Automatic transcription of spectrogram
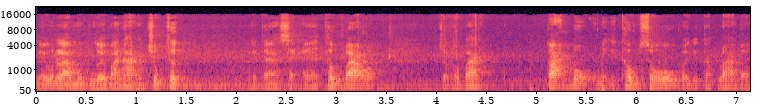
Nếu là một người bán hàng trung thực, người ta sẽ thông báo cho các bác toàn bộ những cái thông số về cái cặp loa đó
